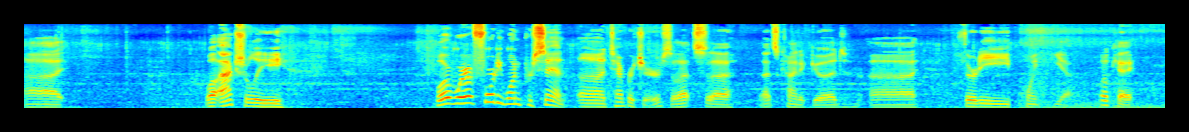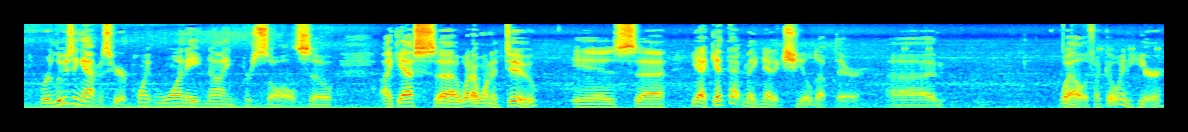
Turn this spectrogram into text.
uh, well, actually, well, we're at 41% uh, temperature, so that's uh, that's kind of good. Uh, 30 point, yeah, okay. We're losing atmosphere at 0.189 per sol, so I guess what I want to do is yeah, get that magnetic shield up there. Uh, well, if I go in here,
